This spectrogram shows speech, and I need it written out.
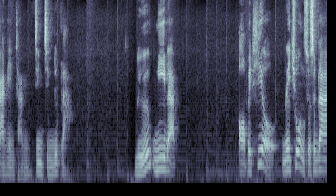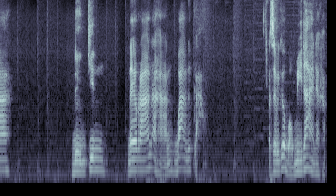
การแข่งขันจริง ๆ หรือเปล่า หรือมีแบบออกไปเที่ยวในช่วงสุดสัปดาห์ ดื่มกินในร้านอาหารบ้างหรือเปล่าอาซามิเกอร์บอกมีได้นะครับ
